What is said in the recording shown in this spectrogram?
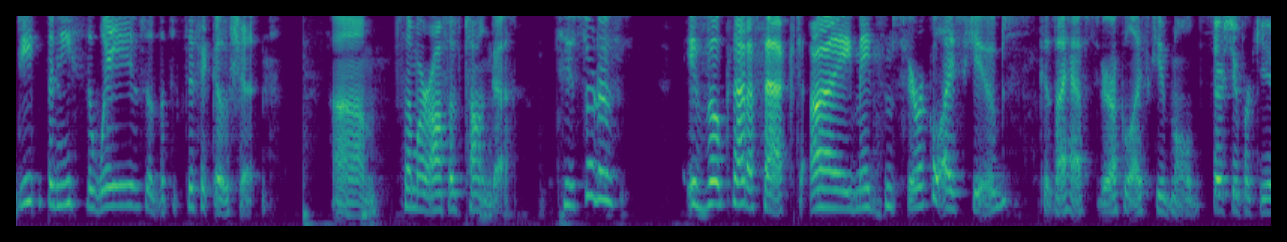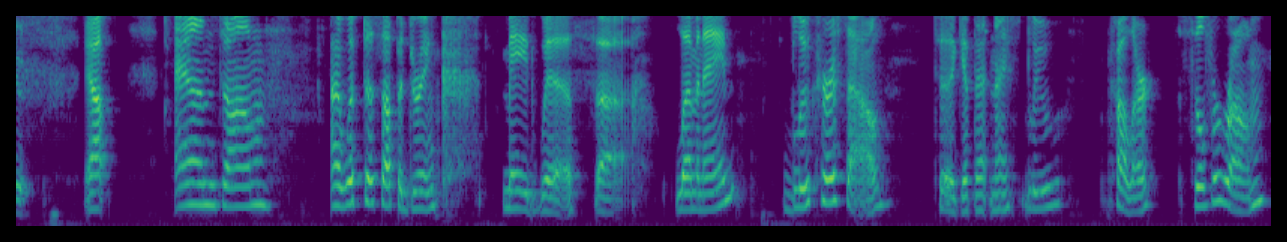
deep beneath the waves of the Pacific Ocean, um, somewhere off of Tonga. To sort of evoke that effect, I made some spherical ice cubes because I have spherical ice cube molds. They're super cute. Yep. And um, I whipped us up a drink made with uh, lemonade, blue curacao to get that nice blue color, silver rum,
